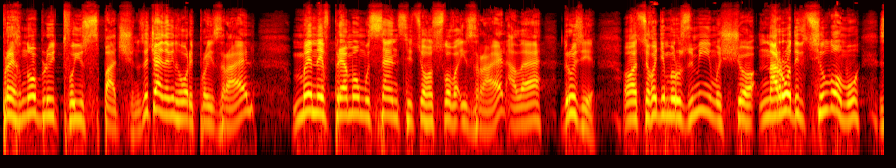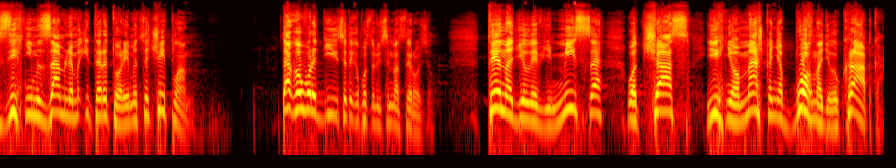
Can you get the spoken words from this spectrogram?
пригноблюють твою спадщину. Звичайно, він говорить про Ізраїль. Ми не в прямому сенсі цього слова Ізраїль, але, друзі, от сьогодні ми розуміємо, що народи в цілому з їхніми землями і територіями це чий план? Так говорить дії святих апостолів, 17 розділ. Ти наділив їм місце, от час їхнього мешкання Бог наділив. Крапка.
